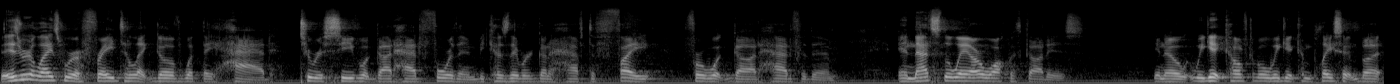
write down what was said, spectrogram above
The Israelites were afraid to let go of what they had to receive what God had for them because they were going to have to fight for what God had for them. And that's the way our walk with God is. You know, we get comfortable, we get complacent, but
